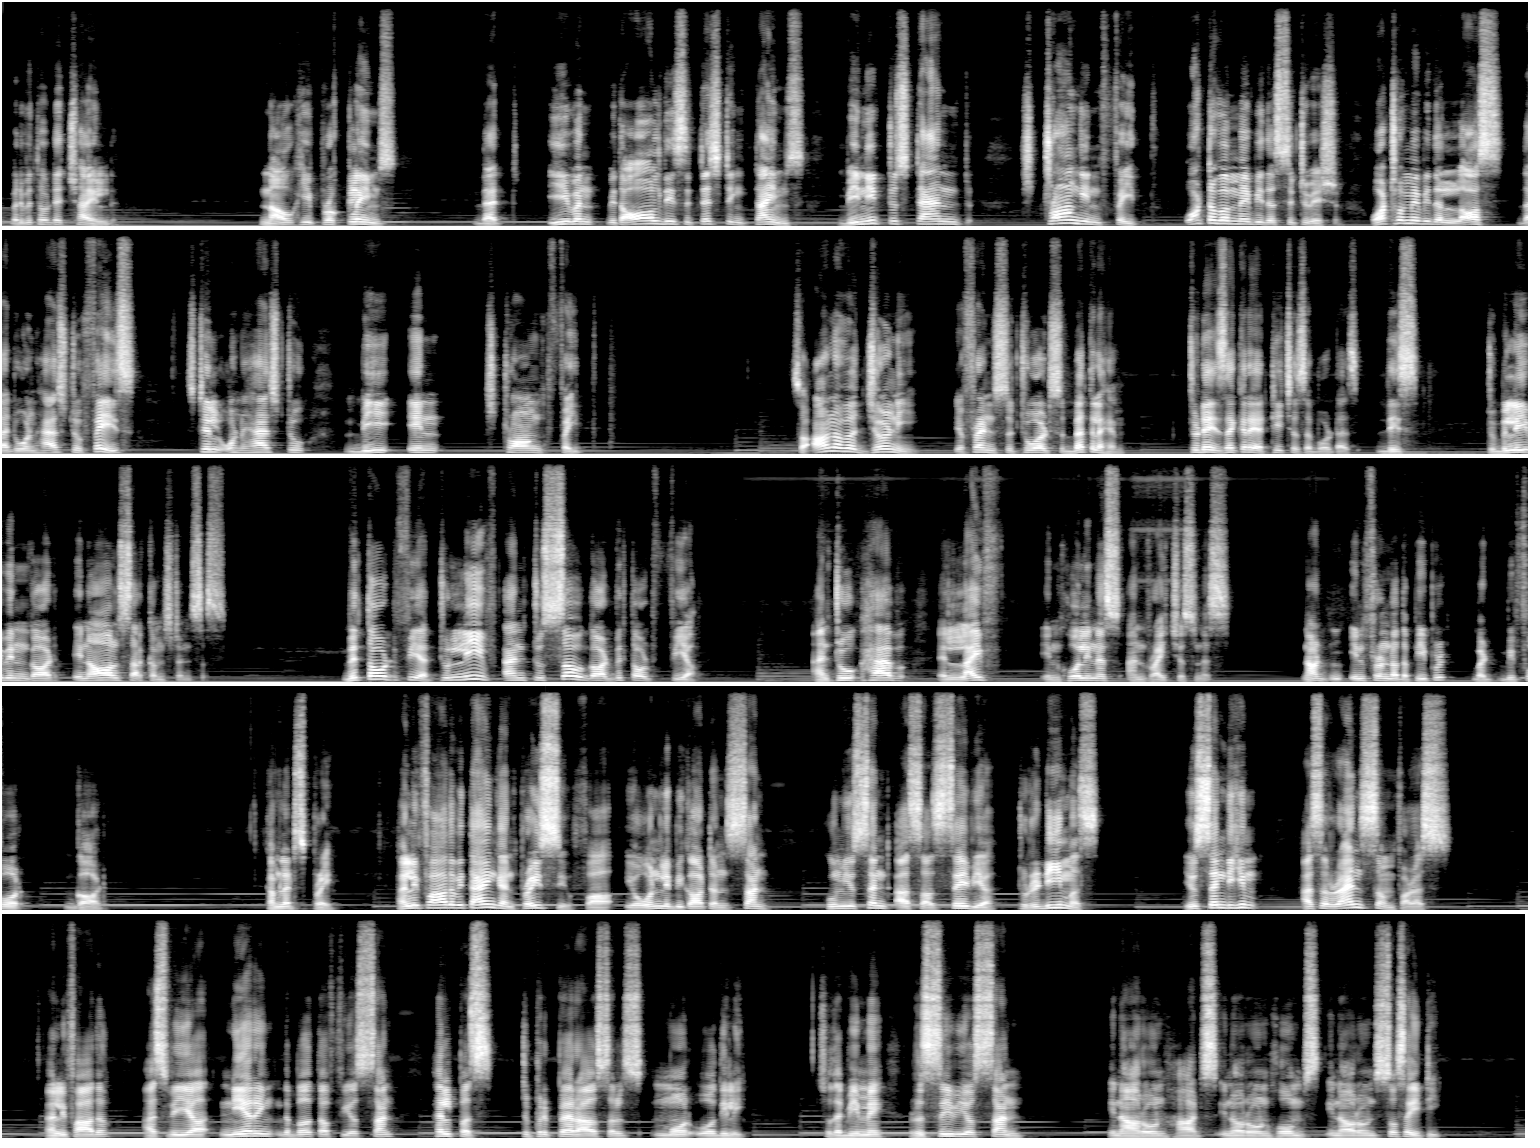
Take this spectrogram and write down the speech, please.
but without a child. Now he proclaims that even with all these testing times, we need to stand strong in faith, whatever may be the situation, whatever may be the loss that one has to face, still one has to be in strong faith. So, on our journey, dear friends, towards Bethlehem, today Zechariah teaches about us this to believe in God in all circumstances, without fear, to live and to serve God without fear, and to have a life in holiness and righteousness, not in front of the people, but before God. Come, let's pray. Heavenly Father, we thank and praise you for your only begotten Son, whom you sent as Savior to redeem us. You sent him as a ransom for us. Only Father, as we are nearing the birth of your Son, help us to prepare ourselves more worthily so that we may receive your Son in our own hearts, in our own homes, in our own society,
